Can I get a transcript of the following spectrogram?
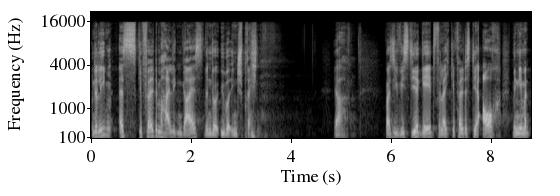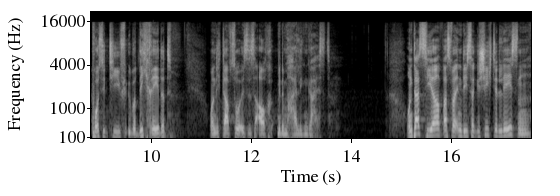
Und ihr Lieben, es gefällt dem Heiligen Geist, wenn wir über ihn sprechen. Ja, ich weiß nicht, wie es dir geht, vielleicht gefällt es dir auch, wenn jemand positiv über dich redet. Und ich glaube, so ist es auch mit dem Heiligen Geist. Und das hier, was wir in dieser Geschichte lesen,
